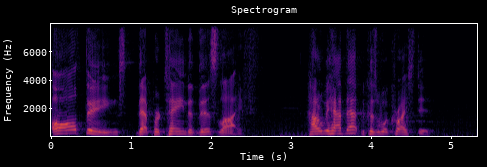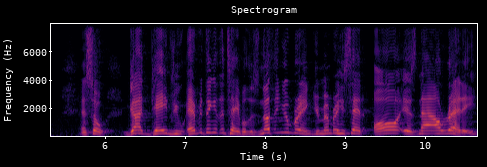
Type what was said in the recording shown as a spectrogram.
all things that pertain to this life. How do we have that? Because of what Christ did. And so God gave you everything at the table. There's nothing you bring. You remember He said, "All is now ready."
